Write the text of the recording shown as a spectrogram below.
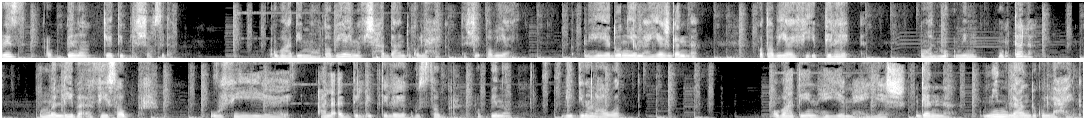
رزق ربنا كاتب للشخص ده. وبعدين ما هو طبيعي ما فيش حد عنده كل حاجة. ده شيء طبيعي. إن هي دنيا ما هياش جنة. فطبيعي في ابتلاء. ما هو المؤمن مبتلى. أمال ليه بقى في صبر؟ وفي على قد الابتلاء والصبر ربنا بيدينا العوض. وبعدين هي ما هياش جنة. مين اللي عنده كل حاجة؟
